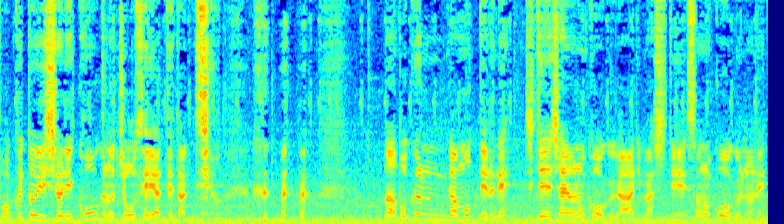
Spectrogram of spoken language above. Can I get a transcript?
僕と一緒に工具の調整やってたんですよ。まあ、僕が持ってるね自転車用の工具がありましてその工具のね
